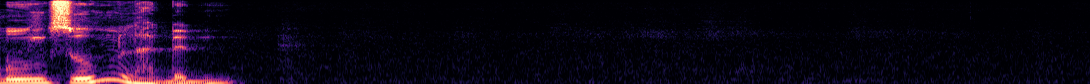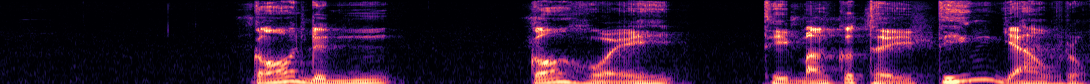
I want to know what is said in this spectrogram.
Buông xuống là định. Có định, Có huệ, Thì bạn có thể tiến vào rồi.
